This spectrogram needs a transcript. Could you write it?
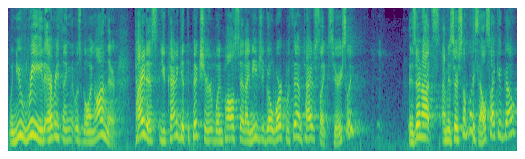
when you read everything that was going on there. Titus, you kind of get the picture when Paul said, I need you to go work with them. Titus like, seriously? Is there not, I mean, is there someplace else I could go?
